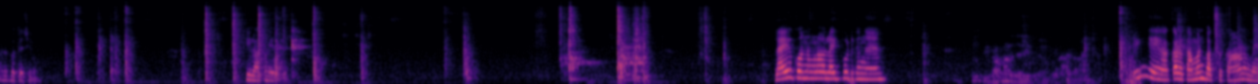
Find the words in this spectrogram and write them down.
அதை பற்ற வச்சிடும் கீழே ஆஃப் பண்ணிருக்கு லைவுக்கு வந்தவங்களா லைக் போட்டுக்கோங்க. எங்க எங்க அக்காவோட கமெண்ட் பாக்ஸை காணுமே.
